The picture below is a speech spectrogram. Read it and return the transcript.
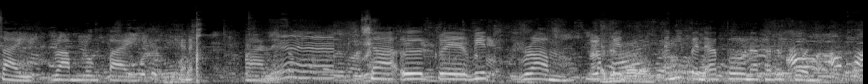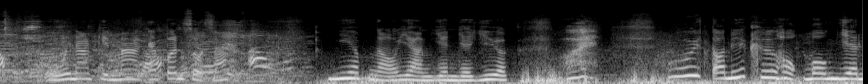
ใส่รัมลงไปแค่นั้นมาเลย ชา Earl Grey with rum แล้วเป็นอันนี้เป็นแอปเปิลนะคะทุกคน โอ้ยน่ากินมากแอปเปิลสดนะ เงียบเหงาอย่างเย็นเยือกเฮ้ยอุ้ยตอนนี้คือหกโมงเย็น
